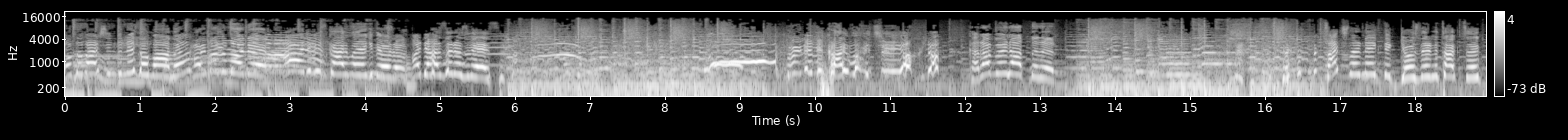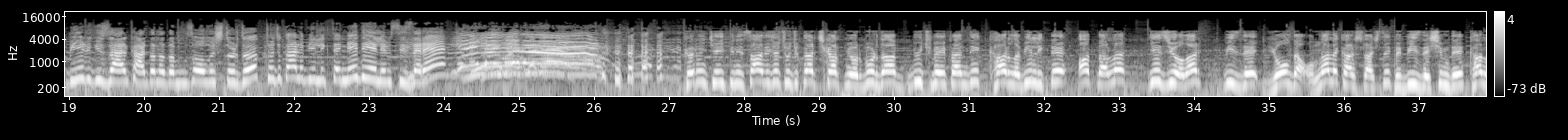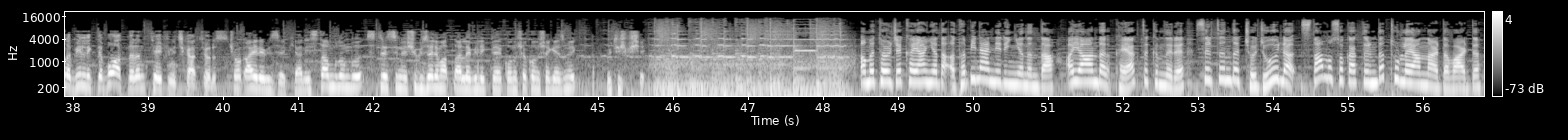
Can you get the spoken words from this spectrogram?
o zaman şimdi ne zamanı? Kayma zamanı. Hadi biz kaymaya gidiyoruz. Hadi hazırız biz. Böyle bir kayma biçimi yok ya. Kara böyle atlanır. Saçlarını ektik, gözlerini taktık, bir güzel kardan adamımızı oluşturduk. Çocuklarla birlikte ne diyelim sizlere? Karın keyfini sadece çocuklar çıkartmıyor. Burada üç beyefendi karla birlikte atlarla geziyorlar. Biz de yolda onlarla karşılaştık ve biz de şimdi karla birlikte bu atların keyfini çıkartıyoruz. Çok ayrı bir zevk. Yani İstanbul'un bu stresini şu güzelim atlarla birlikte konuşa konuşa gezmek müthiş bir şey. Amatörce kayan ya da ata binenlerin yanında ayağında kayak takımları, sırtında çocuğuyla İstanbul sokaklarında turlayanlar da vardı.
